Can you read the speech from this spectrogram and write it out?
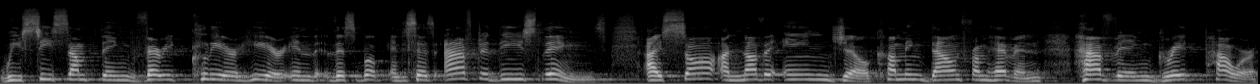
we see something very clear here in this book. And it says, After these things, I saw another angel coming down from heaven, having great power,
